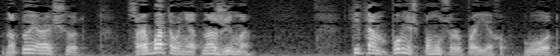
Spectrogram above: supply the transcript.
на то и расчет. Срабатывание от нажима. Ты там, помнишь, по мусору проехал? Вот.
